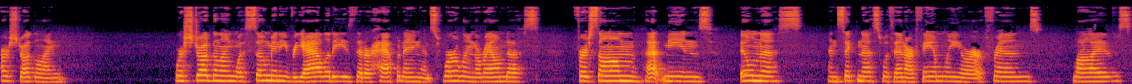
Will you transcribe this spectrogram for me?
are struggling. We're struggling with so many realities that are happening and swirling around us. For some, that means illness and sickness within our family or our friends' lives.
